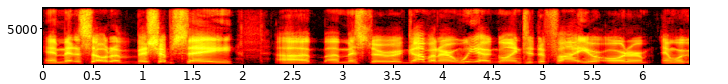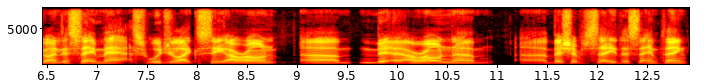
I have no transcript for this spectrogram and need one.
And Minnesota bishops say, uh, uh, Mr. Governor, we are going to defy your order and we're going to say mass. Would you like to see our own um, our own um, uh, say the same thing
